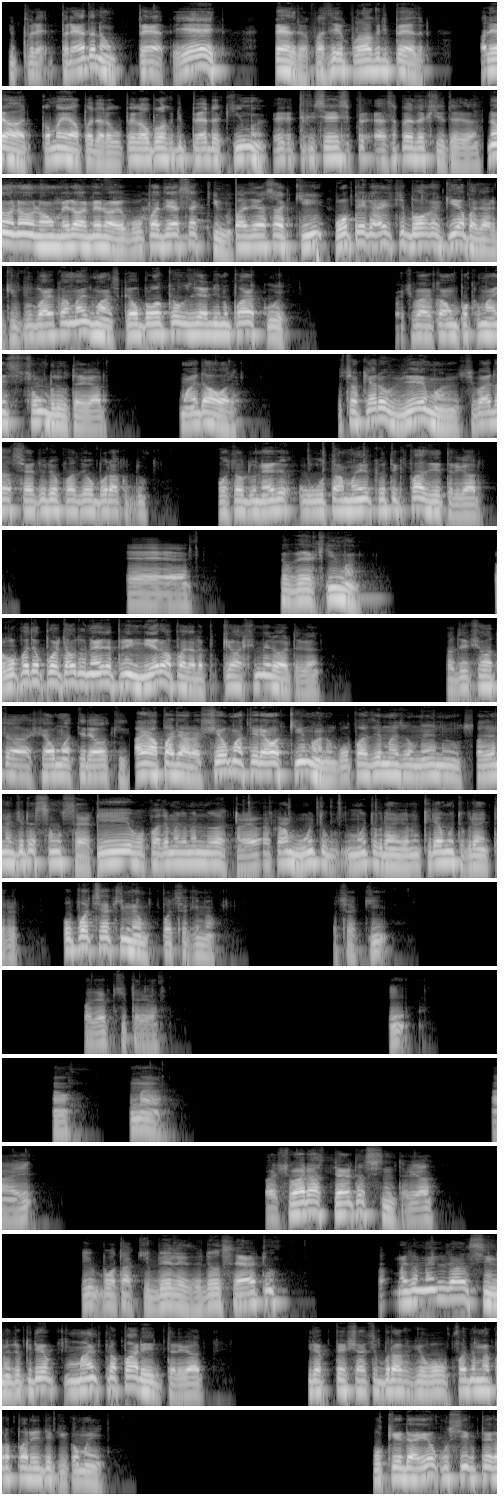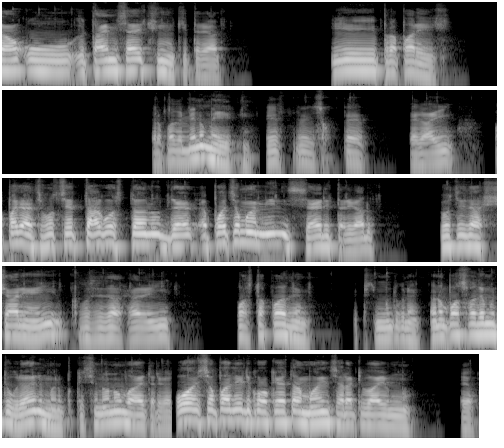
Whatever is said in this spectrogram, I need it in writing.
De pré. Preda não. Pedra. Eita. Pedra. Fazer bloco de pedra. Falei. Calma aí, rapaziada. Vou pegar o bloco de pedra aqui, mano. É, tem que ser esse, essa pedra aqui, tá ligado? Não, não, não. Melhor, melhor. Eu vou fazer essa aqui, mano. Vou fazer essa aqui. Vou pegar esse bloco aqui, rapaziada. Que vai ficar mais massa. Que é o bloco que eu usei ali no parkour. Acho que vai ficar um pouco mais sombrio, tá ligado? Mais da hora. Eu só quero ver, mano, se vai dar certo de eu fazer o buraco do portal do Nether, o tamanho que eu tenho que fazer, tá ligado? É... Deixa eu ver aqui, mano. Eu vou fazer o portal do Nether primeiro, rapaziada, porque eu acho melhor, tá ligado? Só deixa eu achar o material aqui. Aí, rapaziada, achei o material aqui, mano. Vou fazer mais ou menos, fazer na direção certa. E vou fazer mais ou menos aqui. Aí vai ficar muito, muito grande. Eu não queria muito grande, tá ligado? Ou pode ser aqui mesmo, pode ser aqui mesmo. Pode ser aqui. Fazer aqui, tá ligado? E... Não. Uma... Aí. Acho que vai dar certo assim, tá ligado? E botar aqui, beleza, deu certo. Mais ou menos assim, mas eu queria mais pra parede, tá ligado? Queria fechar esse buraco aqui, eu vou fazer mais pra parede aqui, calma aí. Porque daí eu consigo pegar o, o time certinho aqui, tá ligado? E pra parede. Quero fazer bem no meio aqui. Pegar aí. Rapaziada, se você tá gostando dessa, é, pode ser uma minissérie, tá ligado? Se vocês acharem aí, que vocês acharem aí, posso estar tá fazendo. É muito grande. Eu não posso fazer muito grande, mano, porque senão não vai, tá ligado? Ou se eu fazer de qualquer tamanho, será que vai? Mano? É.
